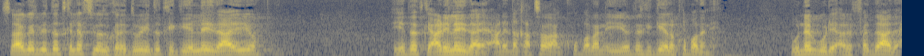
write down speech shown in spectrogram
Saagood bay dadka laftigoodu kala duwan yahay dadka geelleydaa ah iyo iyo dadka adhileyda adhi dhaqatada ku badan iyo dadka geela ku badani. Wuu nebigu yihi alfadaada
